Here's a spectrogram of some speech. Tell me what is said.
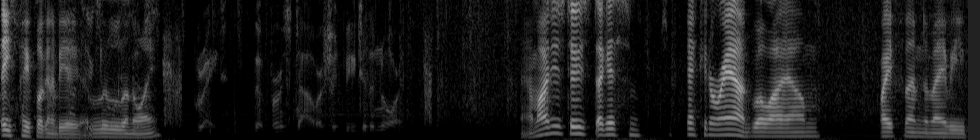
These people are going to be a little annoying. Great. The first tower should be to the north. I might just do, I guess, some, some checking around while I um wait for them to maybe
